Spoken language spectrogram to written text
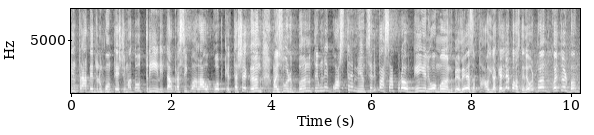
entrar dentro de um contexto de uma doutrina e tal, para se igualar ao corpo que ele está chegando. Mas o urbano tem um negócio tremendo. Se ele passar por alguém, ele, ô oh, mano, beleza, tal, e aquele negócio dele, é urbano, coisa do urbano.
